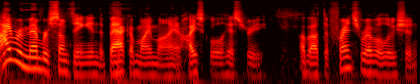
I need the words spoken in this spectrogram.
I remember something in the back of my mind, high school history, about the French Revolution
